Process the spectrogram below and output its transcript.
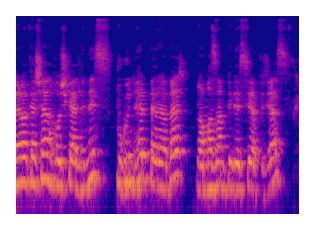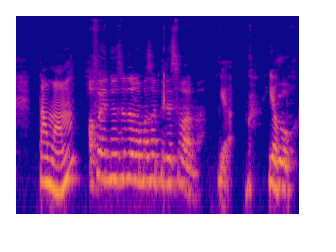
Merhaba arkadaşlar, hoş geldiniz. Bugün hep beraber Ramazan pidesi yapacağız. Tamam. Afa Endonezya'da Ramazan pidesi var mı? Yok. Yok.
